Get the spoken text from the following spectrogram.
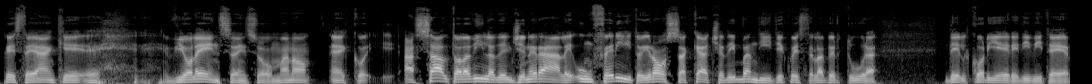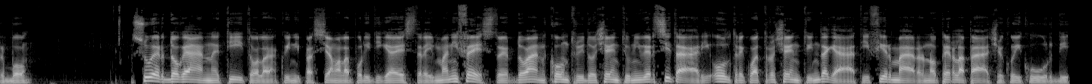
questa è anche eh, violenza, insomma, no? Ecco, assalto alla villa del generale, un ferito, i Rossa a caccia dei banditi e questa è l'apertura del Corriere di Viterbo. Su Erdogan titola, quindi passiamo alla politica estera, il manifesto Erdogan contro i docenti universitari, oltre 400 indagati firmarono per la pace coi curdi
